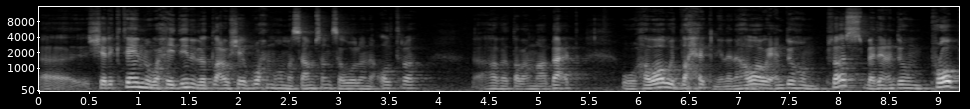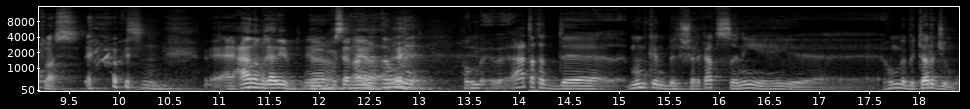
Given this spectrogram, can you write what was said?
آه، الشركتين الوحيدين اللي طلعوا شيء بروحهم هم سامسونج سووا لنا ultra هذا طبعا ما بعد. وهواوي تضحكني لأن هواوي عندهم plus بعدين عندهم pro plus يعني عالم غريب بالمسميات. هم هم أعتقد آه، ممكن بالشركات الصينية هي آه، هم بترجموا.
